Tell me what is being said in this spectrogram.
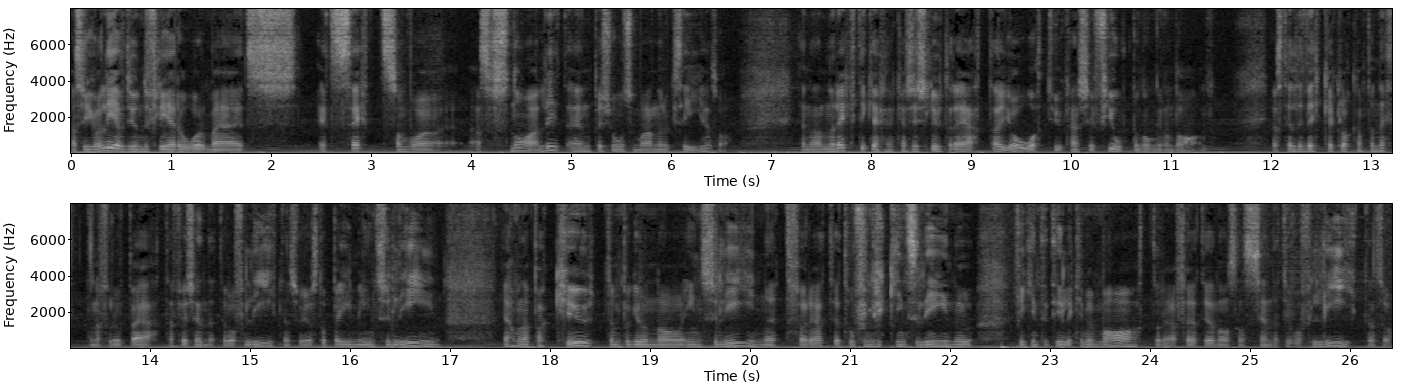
Alltså jag levde under flera år med ett, ett sätt som var alltså snarligt en person som har anorexia. Så. En anorektiker kanske slutade äta. Jag åt ju kanske 14 gånger om dagen. Jag ställde väckarklockan på nätterna för att upp och äta för jag kände att det var för liten så jag stoppade i mig insulin. Jag hamnade på akuten på grund av insulinet för att jag tog för mycket insulin och fick inte tillräckligt med mat och för att jag någonstans kände att jag var för liten. Så.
